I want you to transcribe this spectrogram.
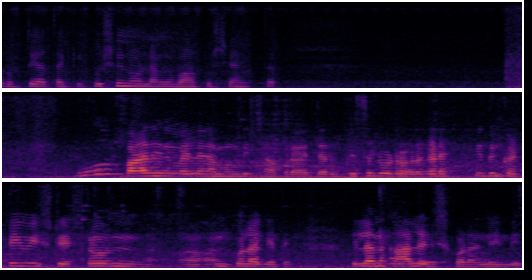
ತೃಪ್ತಿ ಆತಾಕಿ ಖುಷಿ ನೋಡಿ ನಂಗೆ ಭಾಳ ಖುಷಿ ಆಯ್ತು. ಭಾಳ ದಿನ ಮೇಲೆ ನಮ್ಮ ಅಂಗಡಿ ಚಾಪುರ ಆಯ್ತು. ಬಿಸಿಲು ನೋಡ್ರಿ ಹೊರಗಡೆ. ಇದು ಕಟ್ಟೀವಿ ಇಷ್ಟು, ಎಷ್ಟೊಂದು ಅನುಕೂಲ ಆಗೈತೆ. ಇಲ್ಲಾಂದ್ರೆ ಕಾಲು ಎಡಿಸ್ಕೊಡಲ್ಲ ಇಲ್ಲಿ.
